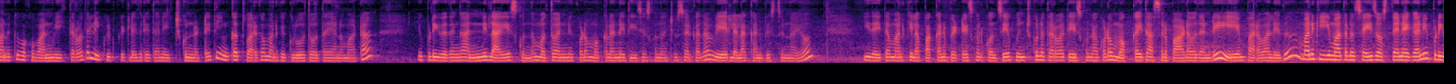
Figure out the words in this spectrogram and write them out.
మనకి ఒక వన్ వీక్ తర్వాత లిక్విడ్ ఫెర్టిలైజర్ ఏదైనా ఇచ్చుకున్నట్టయితే ఇంకా త్వరగా మనకి గ్రోత్ అవుతాయి అన్నమాట. ఇప్పుడు ఈ విధంగా అన్నీ లాగేసుకుందాం. మొత్తం అన్నీ కూడా మొక్కలన్నీ తీసేసుకుందాం. చూసారు కదా వేర్లు ఎలా కనిపిస్తున్నాయో. ఇదైతే మనకి ఇలా పక్కన పెట్టేసుకొని కొంతసేపు ఉంచుకున్న తర్వాత వేసుకున్నా కూడా మొక్క అయితే అసలు పాడవదండి. ఏం పర్వాలేదు. మనకి ఈ మాత్రం సైజు వస్తేనే కానీ ఇప్పుడు ఈ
